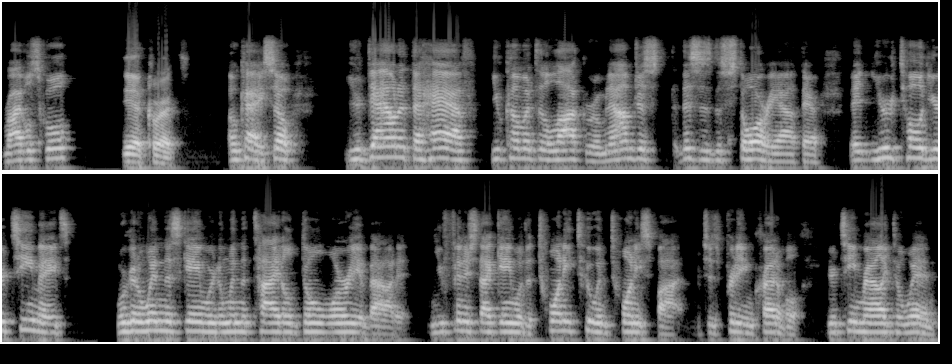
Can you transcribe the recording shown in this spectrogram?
Rival school. Yeah, correct. Okay, so you're down at the half, you come into the locker room. Now I'm just this is the story out there that you told your teammates, we're going to win this game, we're going to win the title, don't worry about it. You finished that game with a 22 and 20 spot, which is pretty incredible. Your team rallied to win.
